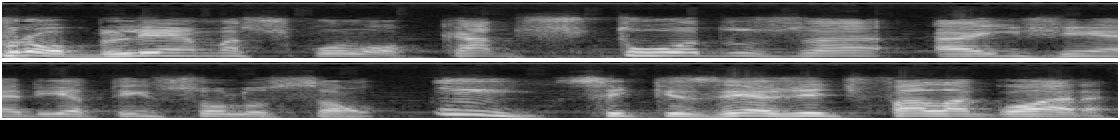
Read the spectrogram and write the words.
problemas colocados, todos a, a, engenharia tem solução. Um, se quiser, a gente fala agora,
